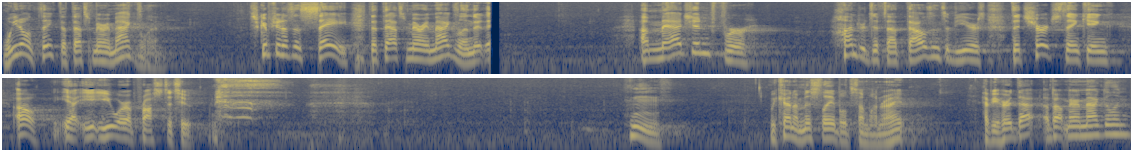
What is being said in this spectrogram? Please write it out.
We don't think that that's Mary Magdalene. Scripture doesn't say that that's Mary Magdalene. Imagine for hundreds, if not thousands of years, the church thinking, oh, yeah, you were a prostitute. hmm, we kind of mislabeled someone, right? Have you heard that about Mary Magdalene?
